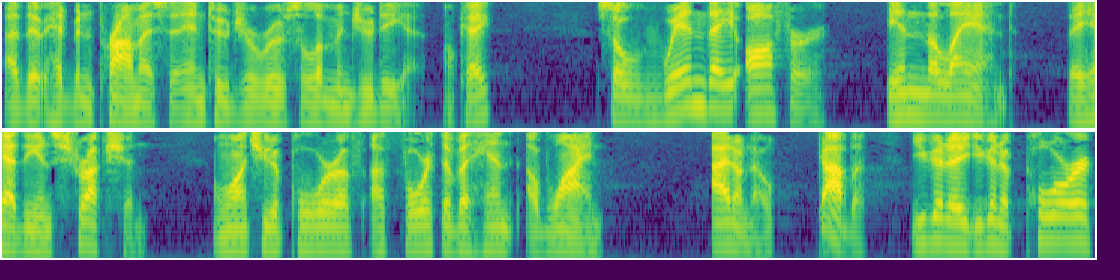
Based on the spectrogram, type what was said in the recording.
uh, that had been promised and into Jerusalem and Judea. Okay? So when they offer in the land, they had the instruction I want you to pour a, a fourth of a hin of wine. I don't know, goblet. You're gonna, you're gonna pour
